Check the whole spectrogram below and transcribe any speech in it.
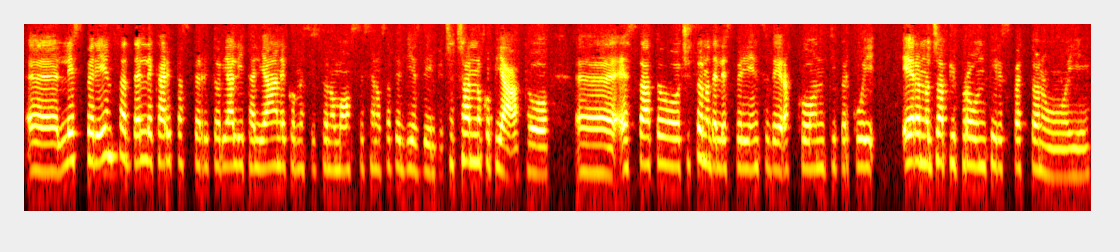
Eh, l'esperienza delle caritas territoriali italiane, come si sono mosse, siano state di esempio, cioè ci hanno copiato, eh, stato, ci sono delle esperienze, dei racconti per cui erano già più pronti rispetto a noi.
